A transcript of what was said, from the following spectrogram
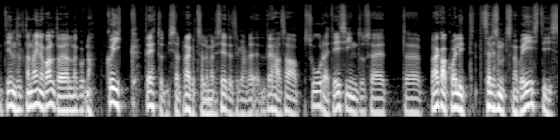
et ilmselt on Väino Kaldojal nagu noh, kõik tehtud, mis seal praegult selle Mercedesega veel teha saab, suured esindused, väga kvaliteet, selles mõttes nagu Eestis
